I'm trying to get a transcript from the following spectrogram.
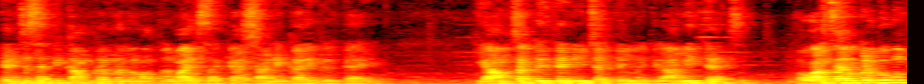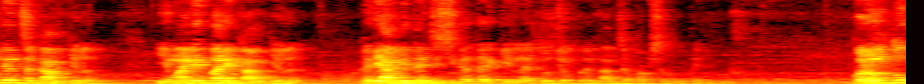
त्यांच्यासाठी काम करणारा मात्र माझ्यासारखे असे अनेक कार्यकर्ते आहेत. की आमचा कधी त्यांनी विचार केला नाही की आम्ही त्यांचं पवार साहेबांकडे बघून त्यांचं काम केलं. इमानीत बारे काम केलं. कधी आम्ही त्यांची गद्दारी केली नाही तो जोपर्यंत आमच्या पक्षात होते परंतु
